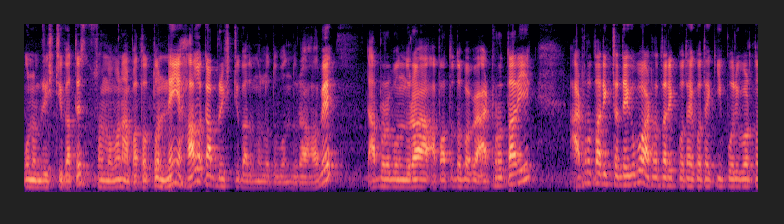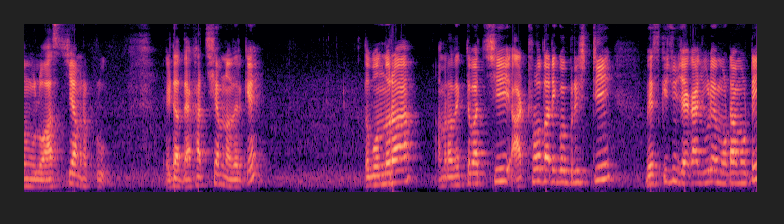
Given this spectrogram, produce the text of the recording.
কোনো বৃষ্টিপাতের সম্ভাবনা আপাতত নেই, হালকা বৃষ্টিপাত মূলত বন্ধুরা হবে। তারপর বন্ধুরা আপাতত পাবে আঠেরো তারিখ, আঠেরো তারিখটা দেখব, আঠেরো তারিখ কোথায় কোথায় কী পরিবর্তনগুলো আসছে, আমরা একটু এটা দেখাচ্ছি আপনাদেরকে। তো বন্ধুরা, আমরা দেখতে পাচ্ছি আঠেরো তারিখও বৃষ্টি, বেশ কিছু জায়গা জুড়ে মোটামুটি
